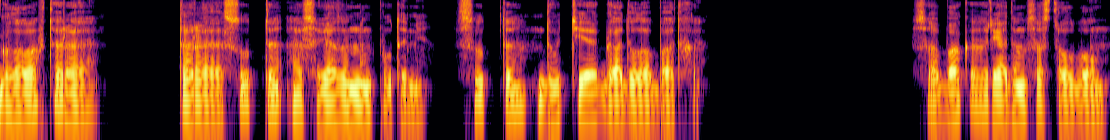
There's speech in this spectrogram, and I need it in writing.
Глава вторая. Вторая сутта о связанном путами. Сутта Дуттия Гадула Бадха. Собака рядом со столбом.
